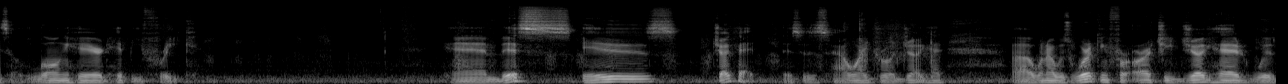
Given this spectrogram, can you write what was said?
he's a long-haired hippie freak. And this is Jughead. This is how I draw Jughead. Uh, when I was working for Archie, Jughead was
